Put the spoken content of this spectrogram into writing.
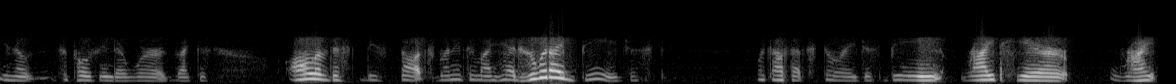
You know, supposing there were like this, all of this these thoughts running through my head. Who would I be just without that story? Just being right here, right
